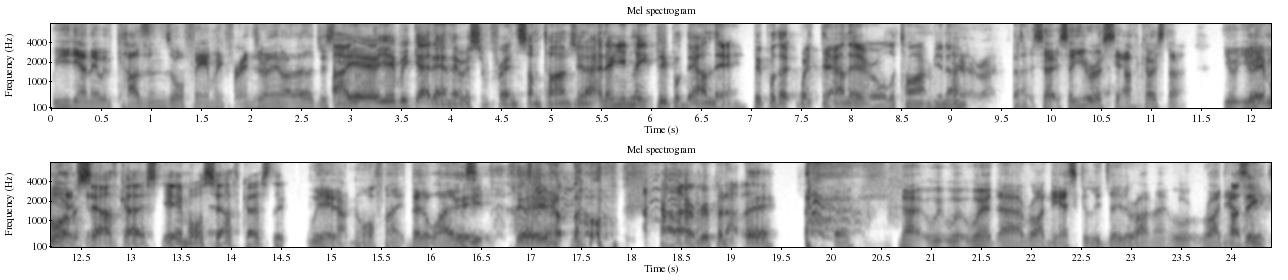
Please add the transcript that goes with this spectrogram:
Were you down there with cousins or family friends or anything like that? Or just oh, uh, yeah, yeah. We go down there with some friends sometimes, you know, and then you'd meet people down there, people that went down there all the time, you know? Yeah, right. So, so, so you're a South Coaster. You, you, yeah, more of a South Coast. Yeah, more yeah. South Coast. We head up north, mate. Better ways. Yeah, yeah, up north. oh, they were ripping up there. no, we, we weren't uh, riding the Escalades either, right, mate? We were riding our I think,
